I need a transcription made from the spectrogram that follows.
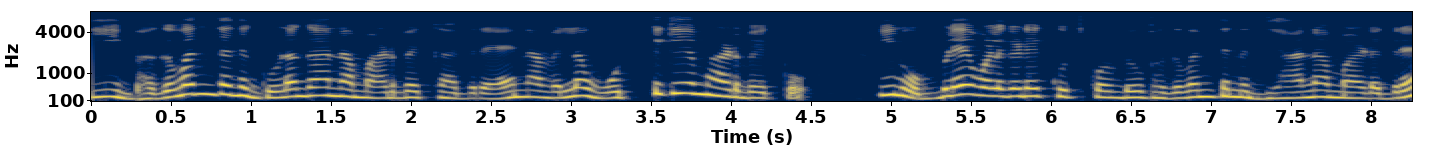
ಈ ಭಗವಂತನ ಗುಣಗಾನ ಮಾಡಬೇಕಾದ್ರೆ ನಾವೆಲ್ಲ ಒಟ್ಟಿಗೆ ಮಾಡಬೇಕು. ನೀನು ಒಬ್ಬಳೇ ಒಳಗಡೆ ಕೂತ್ಕೊಂಡು ಭಗವಂತನ ಧ್ಯಾನ ಮಾಡಿದ್ರೆ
